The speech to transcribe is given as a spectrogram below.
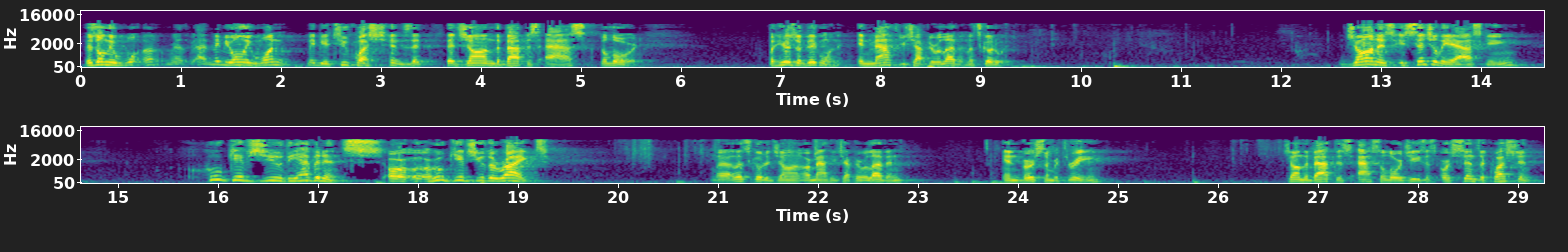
There's only one, uh, maybe only one, maybe two questions that, that John the Baptist asked the Lord. But here's a big one. In Matthew chapter 11, let's go to it. John is essentially asking, who gives you the evidence? Or, or who gives you the right? Uh, let's go to John, or Matthew chapter 11, in verse number 3. John the Baptist asks the Lord Jesus, or sends a question,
